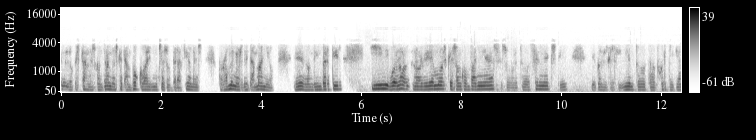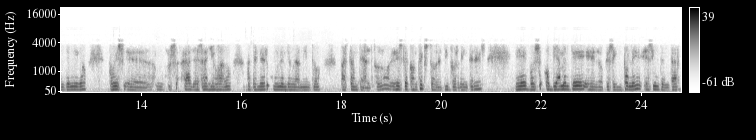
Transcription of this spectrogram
lo que están descontando es que tampoco hay muchas operaciones, por lo menos de tamaño, ¿eh? donde invertir. Y bueno, no olvidemos que son compañías, sobre todo Celnex, que, con el crecimiento tan fuerte que han tenido, pues, eh, pues les ha llevado a tener un endeudamiento bastante alto. ¿no? En este contexto de tipos de interés, eh, pues obviamente lo que se impone es intentar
